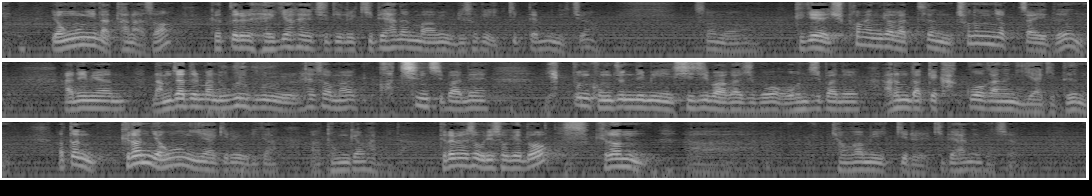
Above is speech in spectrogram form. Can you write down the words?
영웅이 나타나서 그것들을 해결해 주기를 기대하는 마음이 우리 속에 있기 때문이죠. 그래서 뭐 그게 슈퍼맨과 같은 초능력자이든 아니면 남자들만 우글우글해서 막 거친 집안에 예쁜 공주님이 시집 와가지고 온 집안을 아름답게 가꾸어가는 이야기든 어떤 그런 영웅 이야기를 우리가 어, 동경합니다. 그러면서 우리 속에도 그런 어, 경험이 있기를 기대하는 거죠.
